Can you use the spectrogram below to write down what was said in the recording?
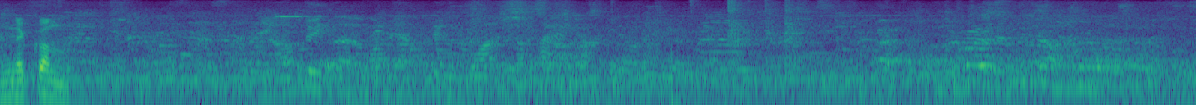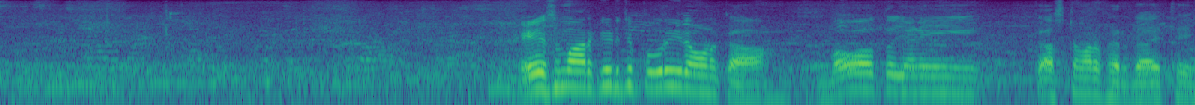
ਨਿਕਨ ਇਸ ਮਾਰਕੀਟ 'ਚ ਪੂਰੀ ਰੌਣਕ ਆ। ਬਹੁਤ ਜਣੀ ਕਸਟਮਰ ਫਿਰਦਾ ਇੱਥੇ।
